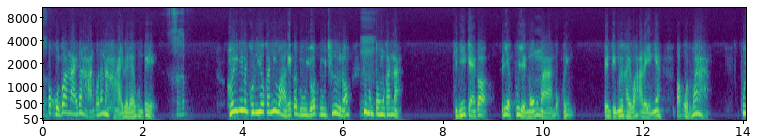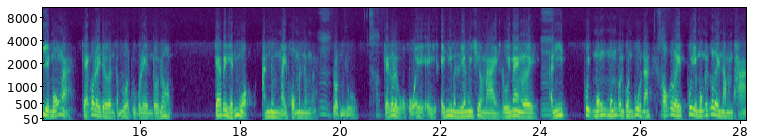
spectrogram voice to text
อ ปรากฏว่านายทหารคนนั้นหายไปแล้วคุณเป้ครับ เฮ้ยนี่มันคนเดียวกันนี่หว่าแกก็ดูยศดูชื่อเนาะซึ่งมันตรงกันน่ะ ทีนี้แกก็เรียกผู้ใหญ่มงมาบอกเฮ้ยเป็นฝีมือใครวะอะไรอย่างเงี้ยปรากฏว่า ผู้ใหญ่มงอะ แกก็เลยเดินสำรวจดูบริเวณโดยรอบ แกไปเห็นหมวกอันหนึงไหมพรมอันหนึงอะอืมหล่นอยู่ ครับ แกก็เลยบอกโอ้โหไอ้ไอ้ไอ้นี่มันเลี้ยงไม่เชื่องนายลุยแม่งเลย อืม อันนี้ ผู้มงมงเป็นคนพูดนะครับเขาก็เลยผู้ใหญ่มงก็เลยนำทาง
